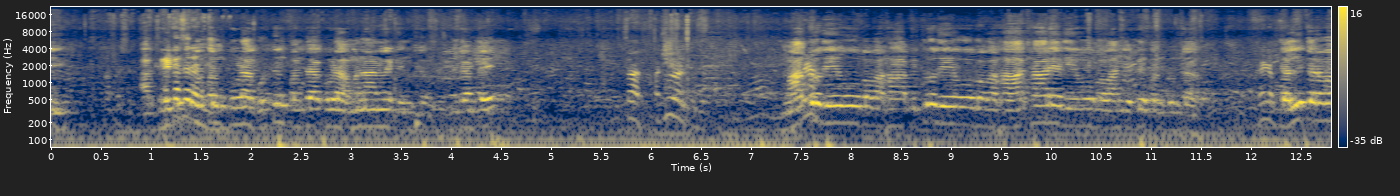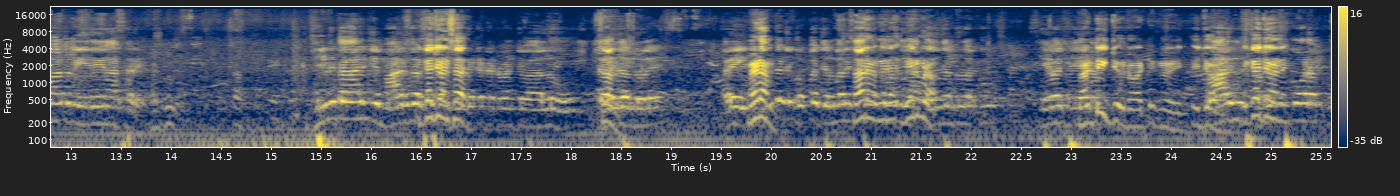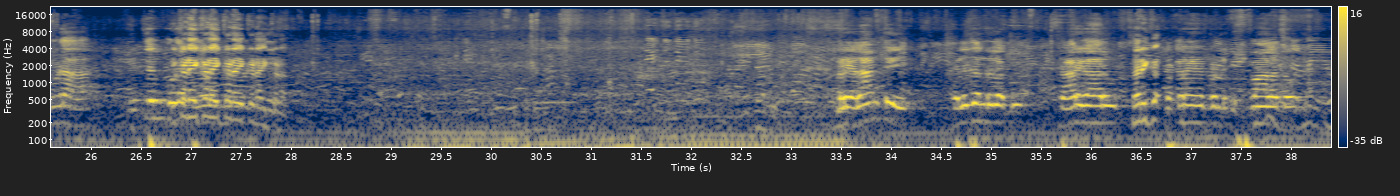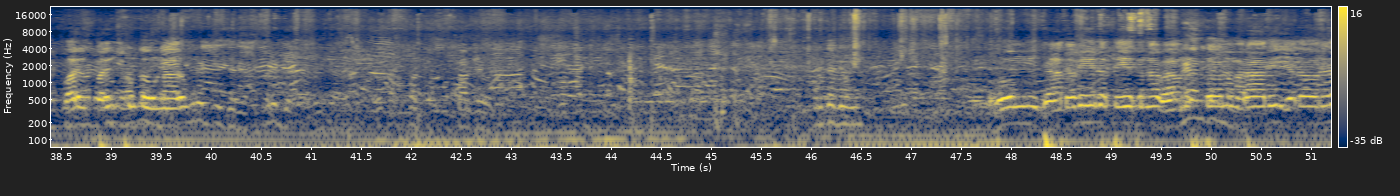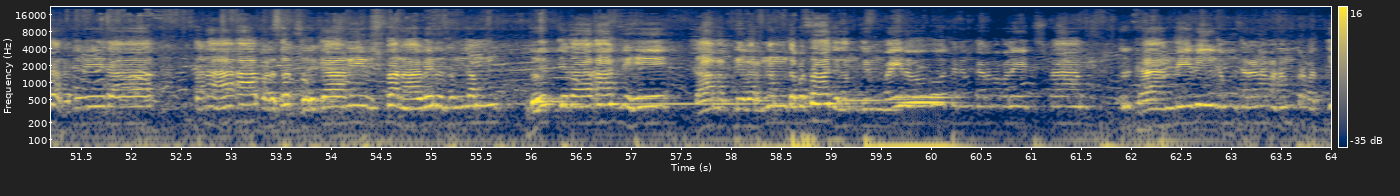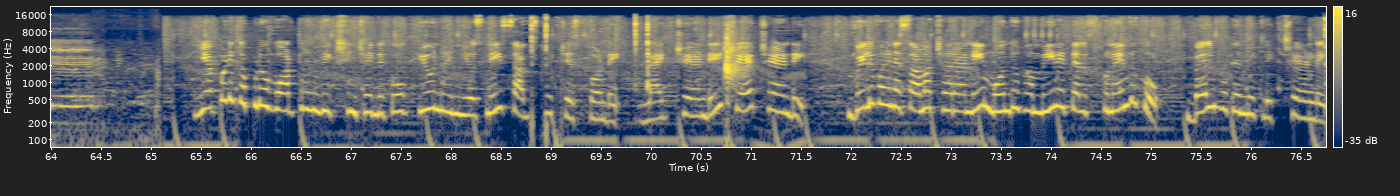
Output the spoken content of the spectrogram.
ఆ క్రెడిట్ మొత్తం కూడా గుర్తింపు అంతా కూడా అమ్మ నాన్నలకి ఎందుకు ఎందుకంటే మాతృదేవో భవ పితృదేవో భవ ఆచార్య దేవో భవ అని చెప్పేసి అంటుంటారు. తల్లి తర్వాత ఏదైనా సరే జీవితానికి మార్గదర్శకం వాళ్ళు తల్లిదండ్రులే. మరి గొప్ప కూడా. తల్లిదండ్రులకు బయటికి చూడు బయటికి చూడు. ఇది చూడు. వారిని ఇక్కడ చూడండి ఇక్కడ ఇక్కడ ఇక్కడ ఇక్కడ ఇక్కడ మరి ఎలాంటి తల్లిదండ్రులకు సారి గారు చక్కనైనటువంటి పుష్పాలతో వారిని స్మరించుకుంటూ ఉన్నారు ఓం జాతవేద శేషన భామస్తోమరాది యదో నిద హతివేద తన ఆ పరసత్సుర్గాని విశ్వనావేన శృంగం దురిత్యత అగ్నిః తామగ్నివర్ణం తపసా జలం కిం వైరోచనం కర్మఫలేత్స్వాం దుర్గాం దేవీగం శరణమహం ప్రపద్యే ఎప్పటికప్పుడు వార్తలను వీక్షించేందుకు క్యూ నైన్ న్యూస్ని సబ్స్క్రైబ్ చేసుకోండి. లైక్ చేయండి షేర్ చేయండి. విలువైన సమాచారాన్ని ముందుగా మీరే తెలుసుకునేందుకు బెల్ బటన్ని క్లిక్ చేయండి.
